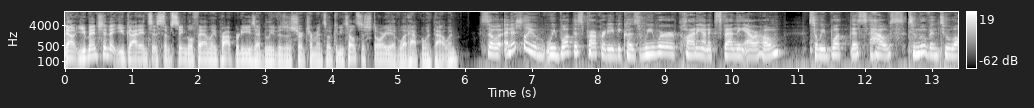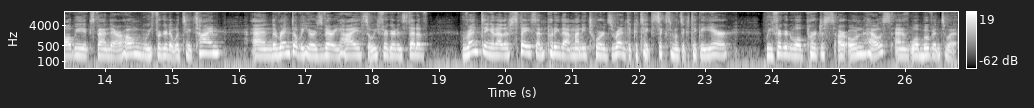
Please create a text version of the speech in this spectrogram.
Now, you mentioned that you got into some single family properties, I believe is a short term rental. Can you tell us the story of what happened with that one? So initially we bought this property because we were planning on expanding our home. So we bought this house to move into while we expand our home. We figured it would take time and the rent over here is very high. So we figured instead of renting another space and putting that money towards rent, it could take six months, it could take a year. We figured we'll purchase our own house and we'll move into it.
